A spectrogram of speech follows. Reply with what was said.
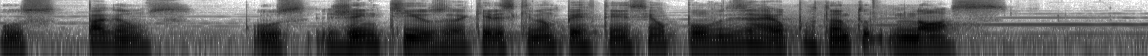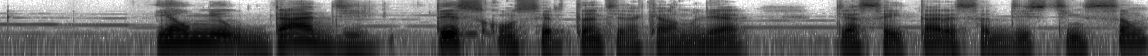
os pagãos, os gentios, aqueles que não pertencem ao povo de Israel, portanto, nós. E a humildade desconcertante daquela mulher de aceitar essa distinção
